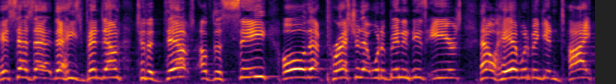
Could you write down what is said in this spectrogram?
It says that, that he's been down to the depths of the sea. Oh, that pressure that would have been in his ears, that whole head would have been getting tight.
